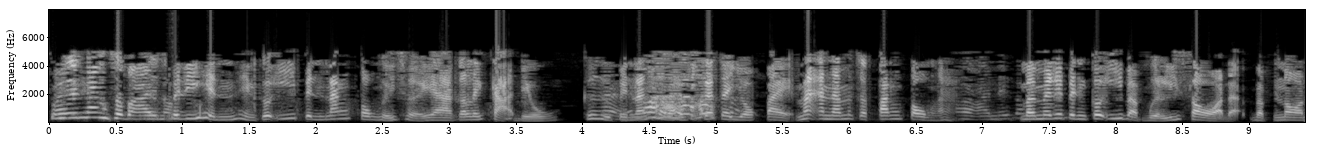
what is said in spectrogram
ไม่ได้นั่งสบายหน่อพอยดีเห็นเห็นเก้าอี้เป็นนั่งตรงเฉยๆอะก็เลยกะเดี๋ยวก็คือเป็นนั่งสมาธิก็จะยกไปไม่อันนั้นมันจะตั้งตรงอะอ่าอันนี้ต้องมันไม่ได้เป็นเก้าอี้แบบเหมือนรีสอร์ทอะแบบนอน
